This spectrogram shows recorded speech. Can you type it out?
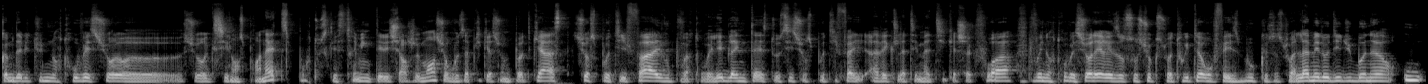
comme d'habitude nous retrouver sur euh, sur excellence.net pour tout ce qui est streaming, téléchargement, sur vos applications de podcast, sur Spotify. Vous pouvez retrouver les blind tests aussi sur Spotify avec la thématique à chaque fois. Vous pouvez nous retrouver sur les réseaux sociaux, que ce soit Twitter ou Facebook, que ce soit La Mélodie du Bonheur ou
